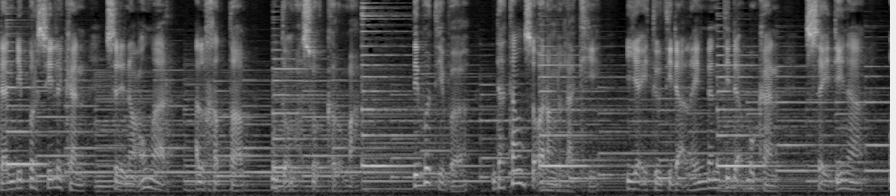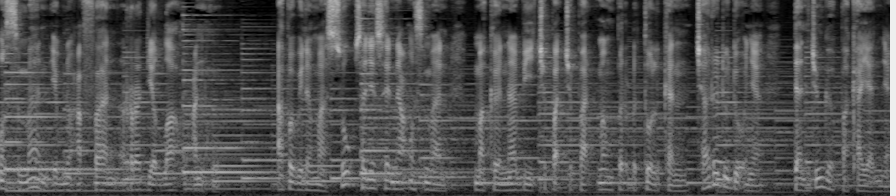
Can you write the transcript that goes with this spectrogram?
dan dipersilakan Sayyidina Umar Al-Khattab untuk masuk ke rumah. Tiba-tiba datang seorang lelaki iaitu tidak lain dan tidak bukan Sayyidina Uthman ibnu Affan radhiyallahu anhu. Apabila masuk saja Sayyidina Uthman, maka Nabi cepat-cepat memperbetulkan cara duduknya dan juga pakaiannya.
